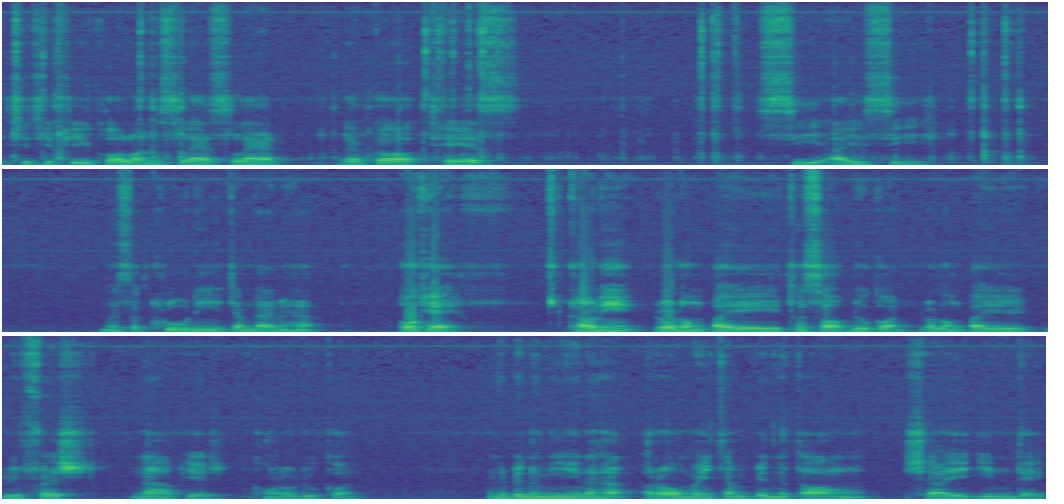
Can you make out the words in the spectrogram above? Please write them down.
http colon slash slash แล้วก็ test cic เมื่อสักครู่นี้จำได้ไหมฮะ โอเค คราวนี้เราลองไปทดสอบดูก่อน เราลองไป refresh หน้าเพจของเราดูก่อน อันนี้เป็นอย่างนี้นะฮะ เราไม่จำเป็นจะต้องใช้ index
